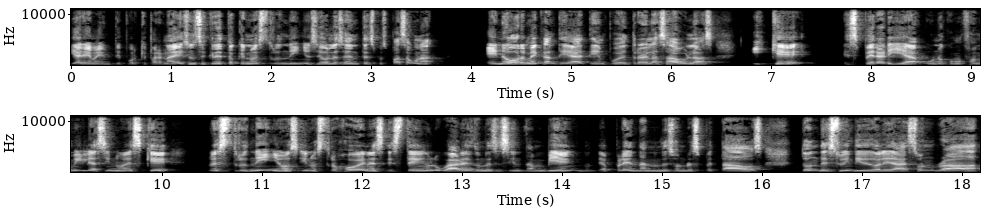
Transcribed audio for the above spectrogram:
diariamente, porque para nadie es un secreto que nuestros niños y adolescentes pues pasan una enorme cantidad de tiempo dentro de las aulas y que esperaría uno como familia si no es que nuestros niños y nuestros jóvenes estén en lugares donde se sientan bien, donde aprendan, donde son respetados, donde su individualidad es honrada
